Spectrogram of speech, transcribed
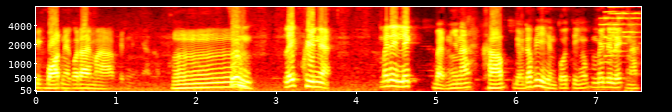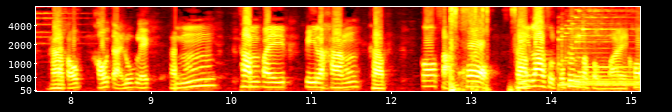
บิ๊กบอสเนี่ยก็ได้มาเป็นอย่างเงี้ยครับอืมซึ่งเล็กควีนเนี่ย ไม่ได้เล็ก แบบนี้นะครับ เดี๋ยวถ้าพี่เห็นตัวจริงก็ไม่ได้เล็กนะครับแต่เขาเขาจ่ายลูกเล็กครัผบมทำไปปีละครั้งครับ ก็สามข้อครับ นี่ล่าสุดก็เพิ่งผสมไปข้อ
